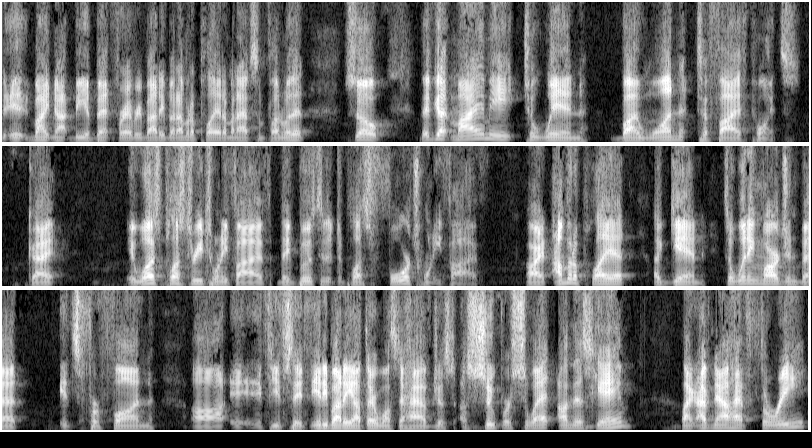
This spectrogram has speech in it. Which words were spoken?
it might not be a bet for everybody, but I'm going to play it. I'm going to have some fun with it. So they've got Miami to win by one to five points. Okay. It was plus 325. They've boosted it to plus 425. All right. I'm going to play it again. It's a winning margin bet. It's for fun. Uh, if you if anybody out there wants to have just a super sweat on this game, like I've now have three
